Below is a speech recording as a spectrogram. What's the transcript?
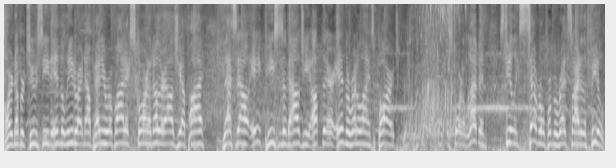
Our number two seed in the lead right now, Peddie Robotics, scoring another algae up high. That's now eight pieces of algae up there in the Red Alliance barge. Scored 11, stealing several from the red side of the field.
